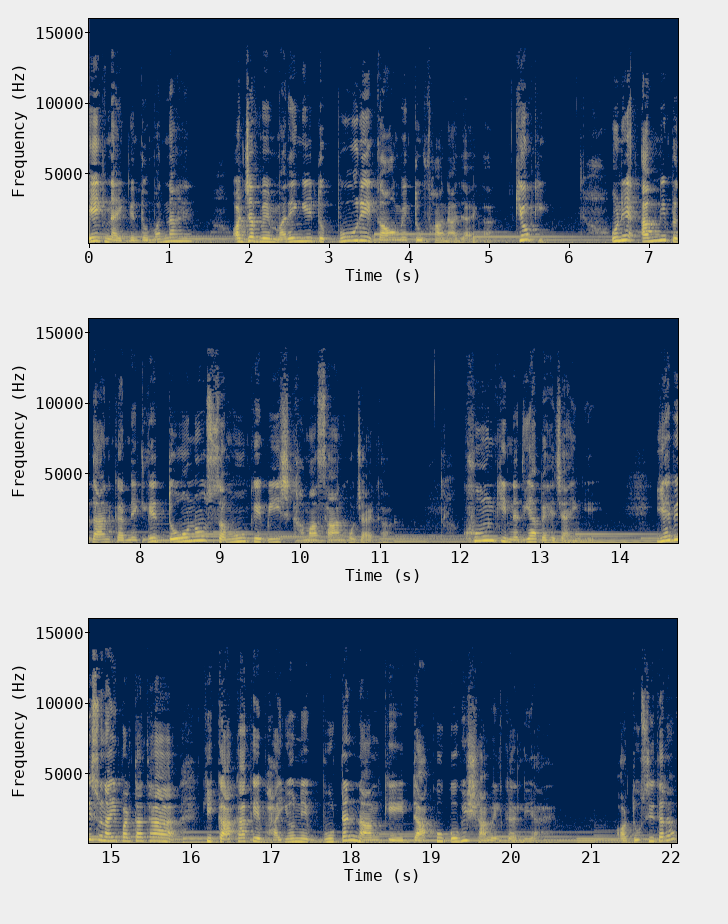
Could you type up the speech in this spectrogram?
एक ना एक दिन तो मरना है, और जब वे मरेंगे तो पूरे गाँव में तूफ़ान आ जाएगा। क्योंकि उन्हें अग्नि प्रदान करने के लिए दोनों समूह के बीच घमासान हो जाएगा। खून की नदियाँ बह जाएँगी यह भी सुनाई पड़ता था कि काका के भाइयों ने बूटन नाम के डाकू को भी शामिल कर लिया है। और दूसरी तरफ़,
